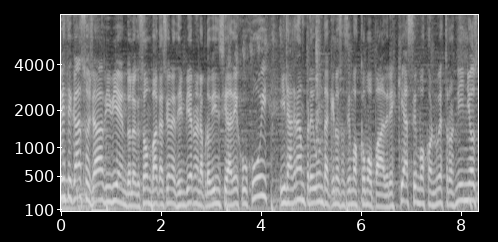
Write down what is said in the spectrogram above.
En este caso ya viviendo lo que son vacaciones de invierno en la provincia de Jujuy y la gran pregunta que nos hacemos como padres, ¿qué hacemos con nuestros niños?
